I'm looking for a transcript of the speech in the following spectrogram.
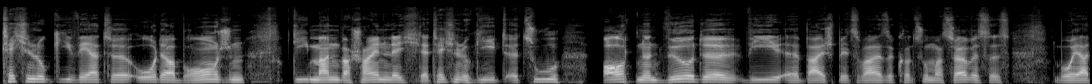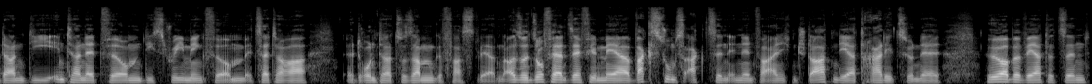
Technologiewerte oder Branchen, die man wahrscheinlich der Technologie äh, zu einordnen würde, wie äh, beispielsweise Consumer Services, wo ja dann die Internetfirmen, die Streamingfirmen etc. Äh, drunter zusammengefasst werden. Also insofern sehr viel mehr Wachstumsaktien in den Vereinigten Staaten, die ja traditionell höher bewertet sind.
